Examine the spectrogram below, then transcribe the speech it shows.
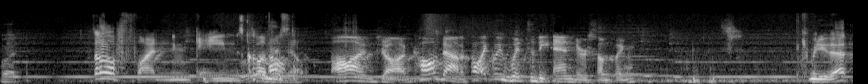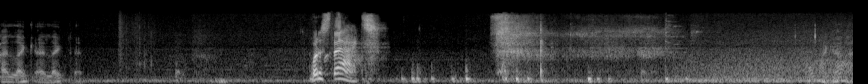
What? It's all fun and games. Calm Oh. yourself. on, John. Calm down. It's not like we went to the end or something. Can we do that? I like I like that. What is that? Oh my god.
